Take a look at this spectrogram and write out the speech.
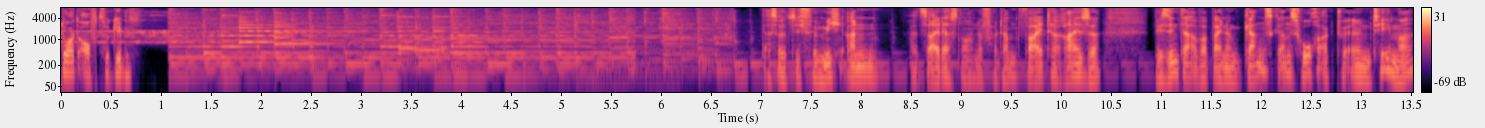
dort aufzugeben. Das hört sich für mich an, als sei das noch eine verdammt weite Reise. Wir sind da aber bei einem ganz, ganz hochaktuellen Thema,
